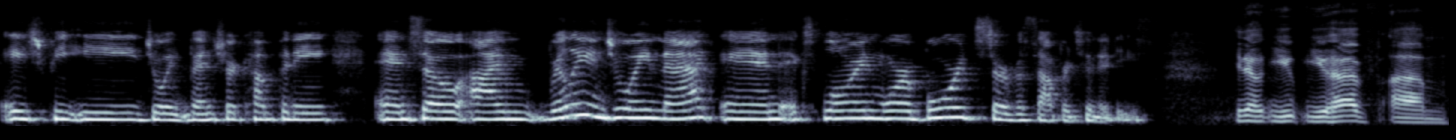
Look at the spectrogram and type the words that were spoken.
HPE joint venture company, and so I'm really enjoying that and exploring more board service opportunities. You know, you you have um,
